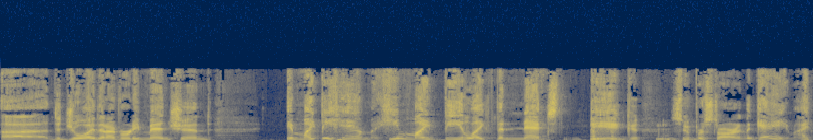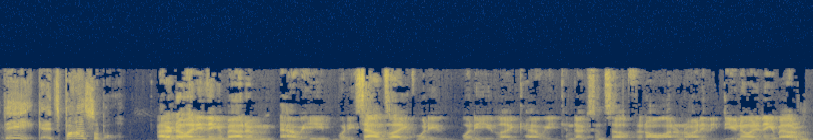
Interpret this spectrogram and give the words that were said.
uh, the joy that I've already mentioned, it might be him. He might be like the next big superstar in the game. I think it's possible. I don't know anything about him, how he, what he sounds like, what he, what he like, how he conducts himself at all. I don't know anything. Do you know anything about him?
